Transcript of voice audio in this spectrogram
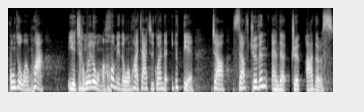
工作文化，也成为了我们后面的文化价值观的一个点，叫 self-driven and drive others。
